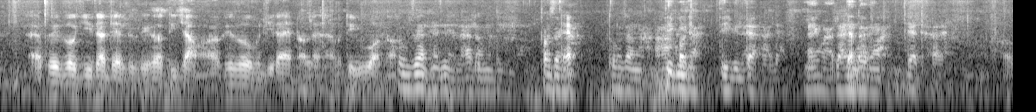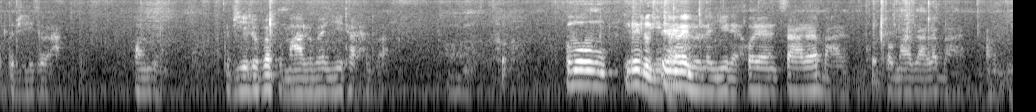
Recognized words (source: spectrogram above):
။အဲဖေးကိုကြည်တတ်တဲ့လူတွေတော့သိကြမှာပဲဖေးကိုမကြည်တတ်ရင်တော့လည်းမသိဘူးပေါ့နော်32နှစ်လားတော့မသိဘူးပေါ့စံ 35တိပြီလားတိပြီတက်ထားတယ်လိုင်းမှာလိုတင်းန်တယ်ပေါ်မှာတက်ထားတယ်ဟုတ်တပြေဆိုတာပေါင်းတယ်တပြေလိုပဲပမာလိုပဲရေးထားတာသူကအမုံဒီလေးလို့ရေးအင်္ဂထားလိတာပ်လိုလည်းရေးတယ်ဟိုရစာလည်းပါတယ်ပမာစာလည်းပါတယ်ဟောဒီ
